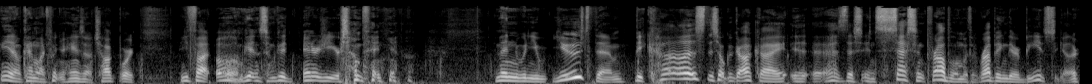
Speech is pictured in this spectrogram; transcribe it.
you know, kind of like putting your hands on a chalkboard. You thought, oh, I'm getting some good energy or something, you know. And then when you used them, because the Soka Gakkai uh, uh, has this incessant problem with rubbing their beads together,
